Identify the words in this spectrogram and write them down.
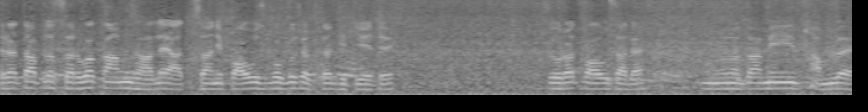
तर आता आपलं सर्व काम झालंय आजचं आणि पाऊस बघू शकता किती येते जोरात पाऊस आलाय. म्हणून आता आम्ही थांबलोय.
